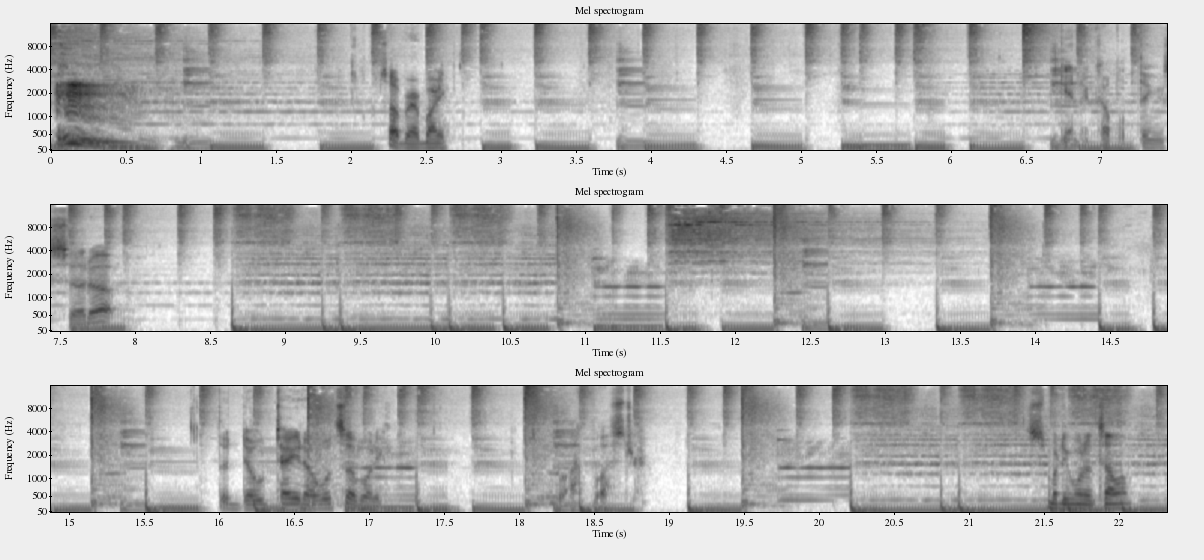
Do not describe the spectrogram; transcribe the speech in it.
What's up, everybody? Getting a couple things set up. The Dotato. What's up, buddy? Blockbuster. Somebody want to tell him?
